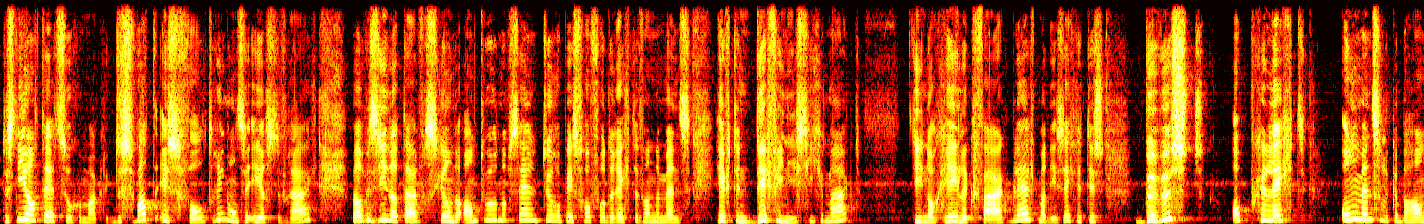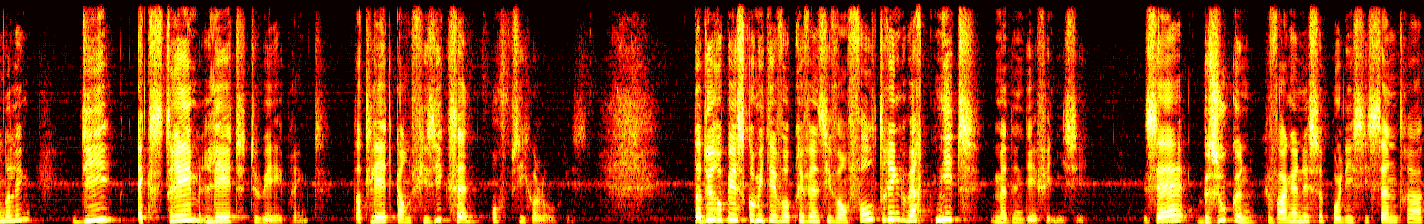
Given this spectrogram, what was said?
Dus niet altijd zo gemakkelijk. Dus wat is foltering? Onze eerste vraag. Wel, we zien dat daar verschillende antwoorden op zijn. Het Europees Hof voor de Rechten van de Mens heeft een definitie gemaakt die nog redelijk vaag blijft, maar die zegt het is bewust opgelegd onmenselijke behandeling die extreem leed teweegbrengt. Dat leed kan fysiek zijn of psychologisch. Dat Europees Comité voor Preventie van Foltering werkt niet met een definitie. Zij bezoeken gevangenissen, politiecentra,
